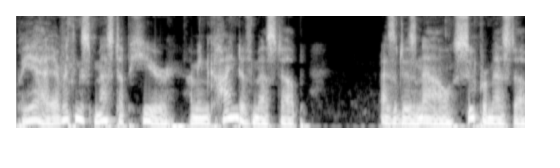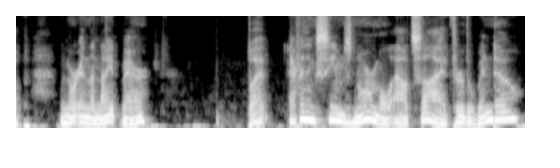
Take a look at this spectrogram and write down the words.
But yeah, everything's messed up here. I mean, kind of messed up as it is now, super messed up when we're in the nightmare. But everything seems normal outside. Through the window,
